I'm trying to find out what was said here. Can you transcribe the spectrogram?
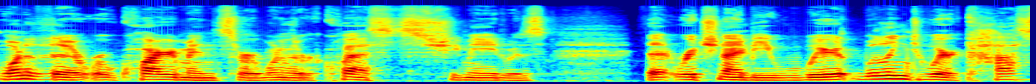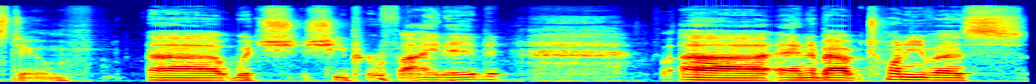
one of the requirements or one of the requests she made was that Rich and I be willing to wear costume, uh, which she provided uh, and about 20 of us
